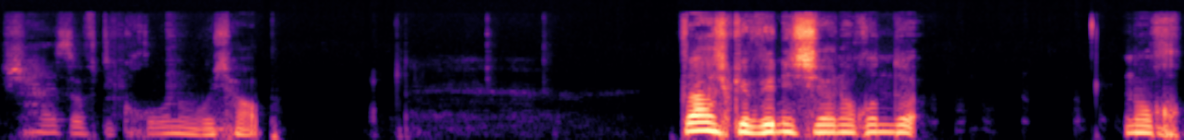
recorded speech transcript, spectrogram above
Scheiß auf die Krone, wo ich hab. Vielleicht gewinne ich ja eine Runde noch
